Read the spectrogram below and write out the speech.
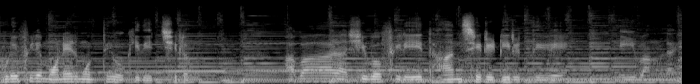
ঘুরে ফিরে মনের মধ্যে উকি দিচ্ছিল। আবার আসিব ফিরে ধান সিঁড়িটির তীরে এই বাংলায়।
